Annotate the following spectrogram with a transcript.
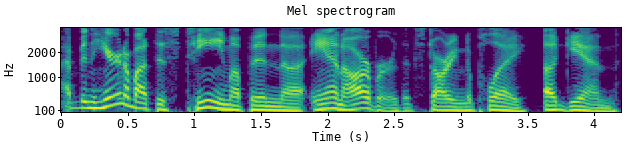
I've been hearing about this team up in uh, Ann Arbor that's starting to play again.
